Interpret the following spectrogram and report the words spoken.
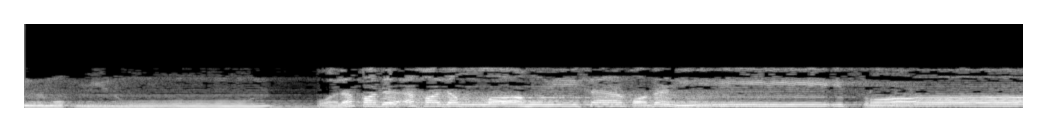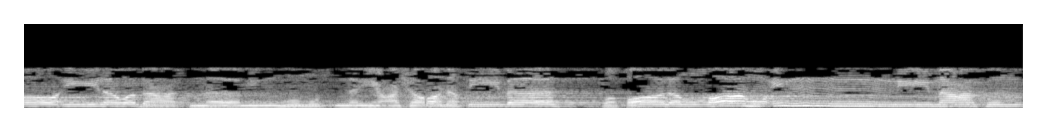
الْمُؤْمِنُونَ وَلَقَدْ أَخَذَ اللَّهُ مِيثَاقَ بَنِي إِسْرَائِيلَ وَبَعَثْنَا مِنْهُمُ اثْنَيْ عَشَرَ نَقِيبًا وَقَالَ اللَّهُ إِنِّي مَعَكُمْ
